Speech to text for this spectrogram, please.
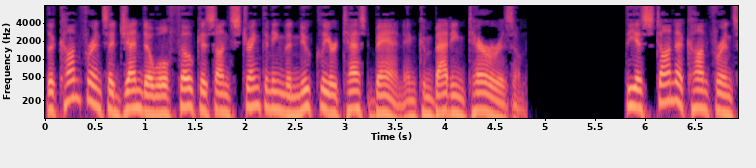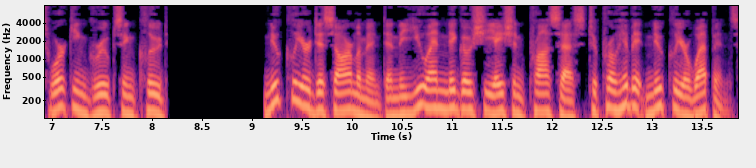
The conference agenda will focus on strengthening the nuclear test ban and combating terrorism. The Astana Conference working groups include Nuclear disarmament and the UN negotiation process to prohibit nuclear weapons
